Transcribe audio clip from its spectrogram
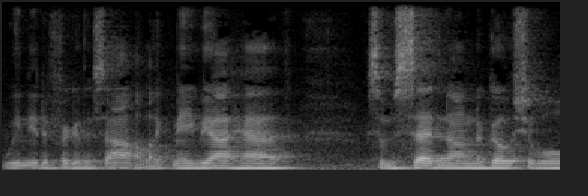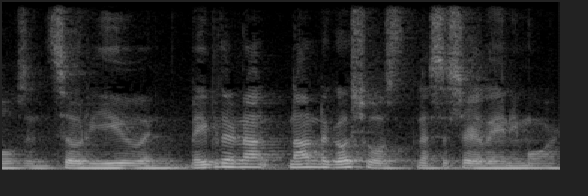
we need to figure this out like maybe i have some said non-negotiables and so do you and maybe they're not non-negotiables necessarily anymore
